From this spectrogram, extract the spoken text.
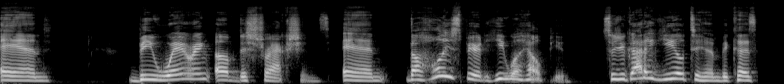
and bewaring of distractions. And the Holy Spirit, He will help you. So you got to yield to Him because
